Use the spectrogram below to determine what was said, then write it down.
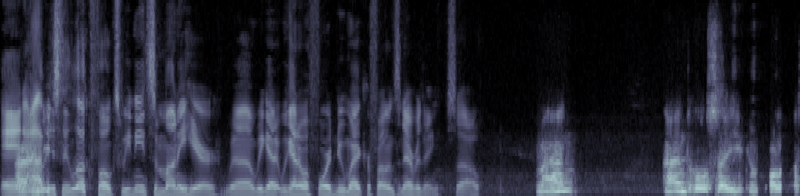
And And- obviously, look, folks, we need some money here. Uh, we got we got to afford new microphones and everything. So man, and also you can follow us.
